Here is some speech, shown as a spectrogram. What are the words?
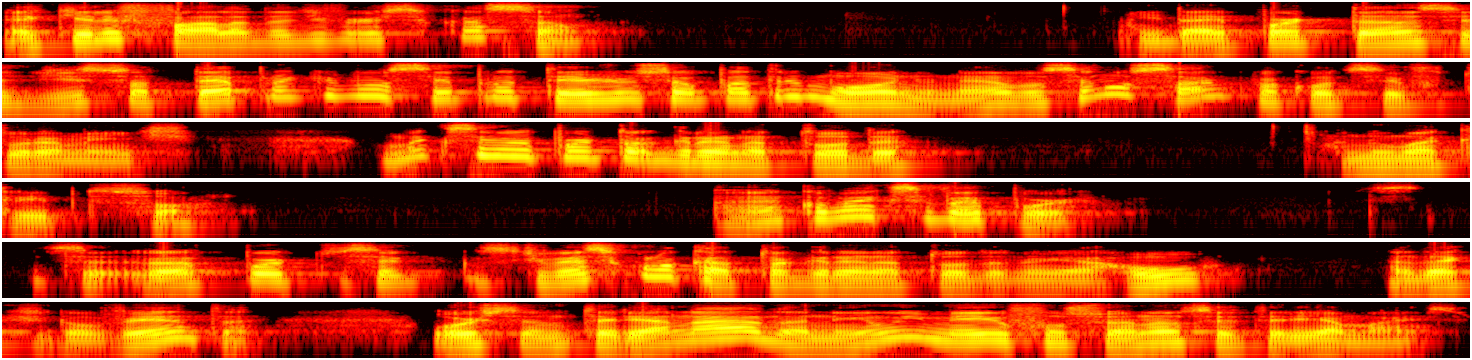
é que ele fala da diversificação e da importância disso até para que você proteja o seu patrimônio, né? Você não sabe o que vai acontecer futuramente. Como é que você vai pôr tua grana toda numa cripto só? Ah, como é que você vai pôr? Se, se tivesse colocado tua grana toda no Yahoo na década de 90, hoje você não teria nada, o e-mail funcionando você teria mais.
